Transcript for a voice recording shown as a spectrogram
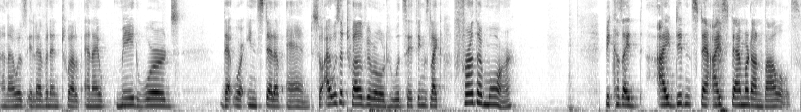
And I was 11 and 12, and I made words that were instead of and. So I was a 12 year old who would say things like, furthermore, because I, I didn't, sta- I stammered on vowels.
